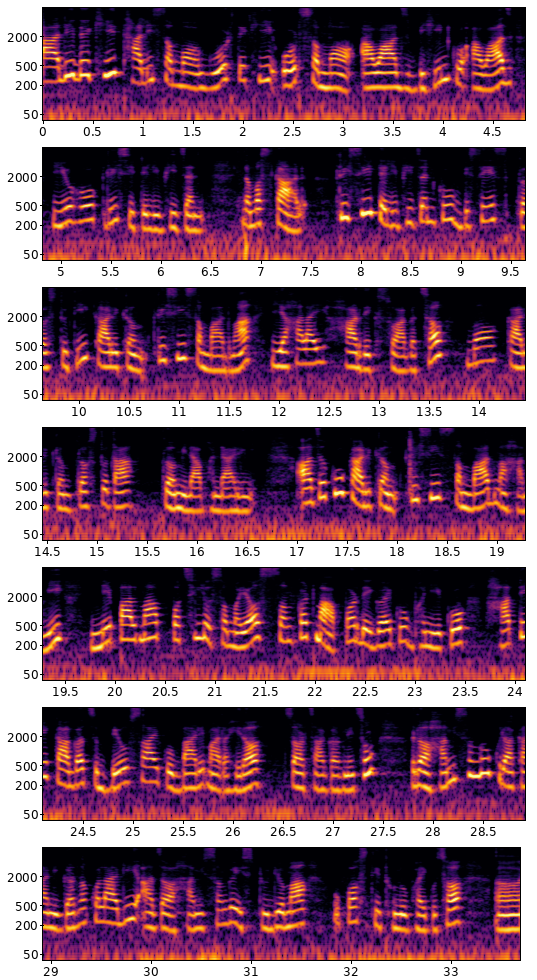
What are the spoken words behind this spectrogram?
आलीदेखि थालीसम्म गोठदेखि ओठसम्म आवाजविहीनको आवाज यो हो कृषि टेलिभिजन। नमस्कार कृषि टेलिभिजनको विशेष प्रस्तुति कार्यक्रम कृषि संवादमा यहाँलाई हार्दिक स्वागत छ। म कार्यक्रम प्रस्तुता प्रमिला भण्डारी। आजको कार्यक्रम कृषि संवादमा हामी नेपालमा पछिल्लो समय संकटमा पर्दै गएको भनिएको हाते कागज व्यवसायको बारेमा रहेर चर्चा गर्नेछौँ र हामीसँग कुराकानी गर्नको लागि आज हामीसँग स्टुडियोमा उपस्थित हुनुभएको छ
